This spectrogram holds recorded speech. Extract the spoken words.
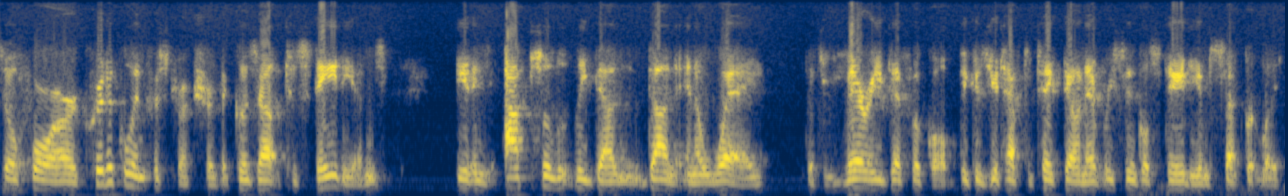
So for our critical infrastructure that goes out to stadiums, it is absolutely done, done in a way that's very difficult because you'd have to take down every single stadium separately.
